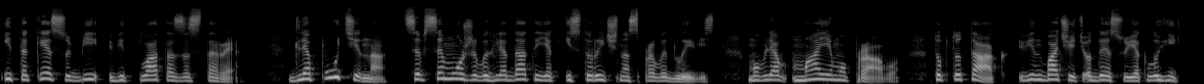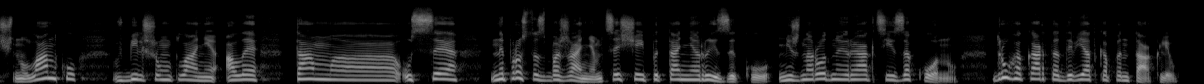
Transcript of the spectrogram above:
і таке собі відплата за старе. Для Путіна це все може виглядати як історична справедливість. Мовляв, маємо право. Тобто, так, він бачить Одесу як логічну ланку в більшому плані, але там е, усе не просто з бажанням, це ще й питання ризику, міжнародної реакції закону. Друга карта дев'ятка пентаклів.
